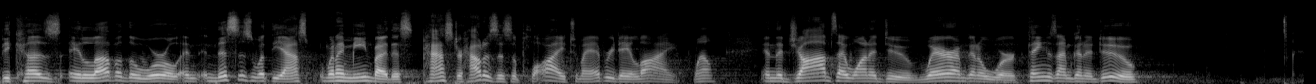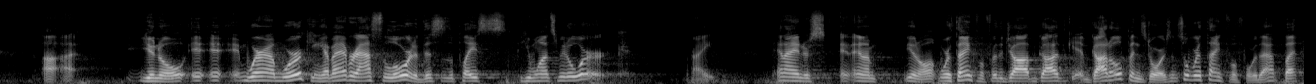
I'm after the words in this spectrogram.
because a love of the world, and, and this is what, the, what I mean by this, Pastor, how does this apply to my everyday life? Well, in the jobs I want to do, where I'm going to work, things I'm going to do, uh, you know, it, it, where I'm working, have I ever asked the Lord if this is the place He wants me to work? Right? And I understand, and I'm, you know, we're thankful for the job God gives. God opens doors, and so we're thankful for that. But,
